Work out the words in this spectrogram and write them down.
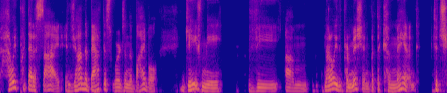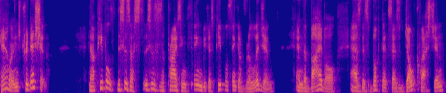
how do we put that aside? And John the Baptist's words in the Bible gave me the um, not only the permission but the command to challenge tradition. Now, people, this is a this is a surprising thing because people think of religion and the Bible as this book that says, "Don't question,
